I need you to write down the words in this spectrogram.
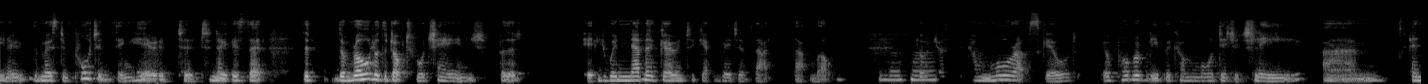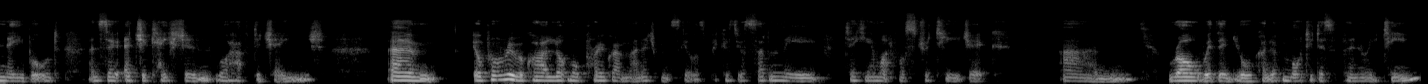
you know the most important thing here to, to note is that the, the role of the doctor will change but it, we're never going to get rid of that that role. Mm-hmm. you'll just become more upskilled. You'll probably become more digitally um, enabled and so education will have to change. Um, it'll probably require a lot more program management skills because you're suddenly taking a much more strategic um, role within your kind of multidisciplinary team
